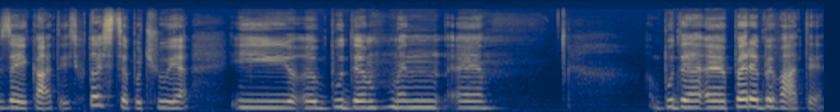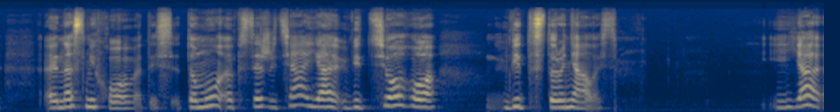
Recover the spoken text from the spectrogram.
заїкатись. Хтось це почує і буде мен, е, буде перебивати, насміховуватись. Тому е, все життя я від цього відсторонялась. І я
